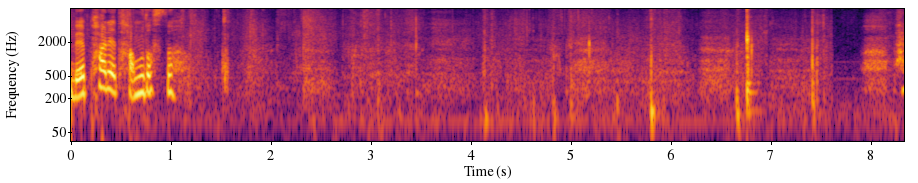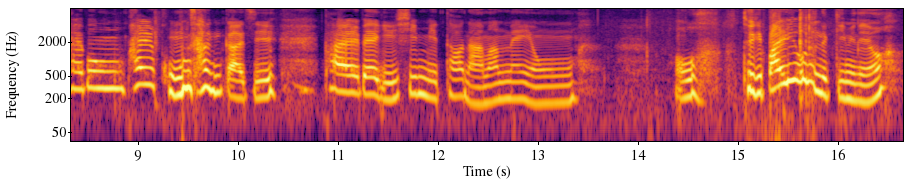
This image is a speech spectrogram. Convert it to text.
내 팔에 다 묻었어. 팔봉 803까지 820m 남았네요. 어, 되게 빨리 오는 느낌이네요.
